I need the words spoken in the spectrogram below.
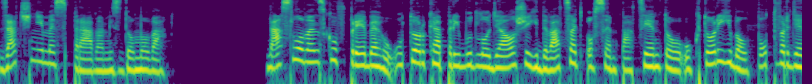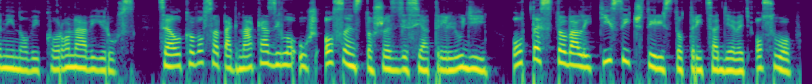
Začneme správami z domova. Na Slovensku v priebehu útorka pribudlo ďalších 28 pacientov, u ktorých bol potvrdený nový koronavírus. Celkovo sa tak nakazilo už 863 ľudí. Otestovali 1439 osôb.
